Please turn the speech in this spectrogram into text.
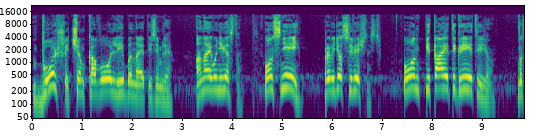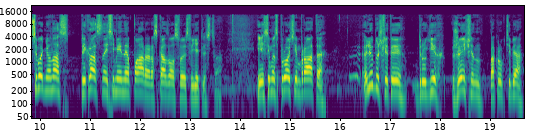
больше, чем кого-либо на этой земле. Она его невеста. Он с ней проведет всю вечность. Он питает и греет ее. Вот сегодня у нас прекрасная семейная пара рассказывала свое свидетельство. Если мы спросим брата, любишь ли ты других женщин вокруг тебя?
